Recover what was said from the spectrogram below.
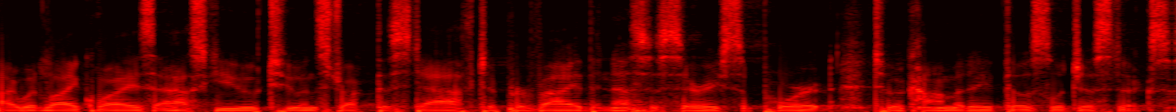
I would likewise ask you to instruct the staff to provide the necessary support to accommodate those logistics.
